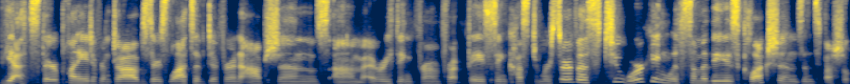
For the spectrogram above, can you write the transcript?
yes, there are plenty of different jobs. There's lots of different options, um, everything from front facing customer service to working with some of these collections and special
